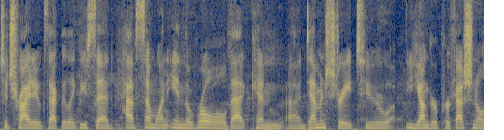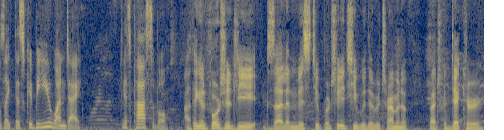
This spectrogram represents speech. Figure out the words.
to try to exactly like you said, have someone in the role that can uh, demonstrate to younger professionals like this could be you one day. It's possible. I think unfortunately, Xylem missed the opportunity with the retirement of Patrick Decker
